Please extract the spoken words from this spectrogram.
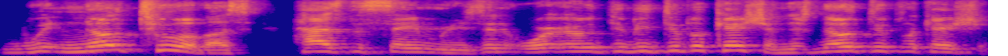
We, no two of us has the same reason, or it would be duplication. There's no duplication.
